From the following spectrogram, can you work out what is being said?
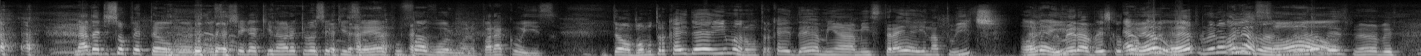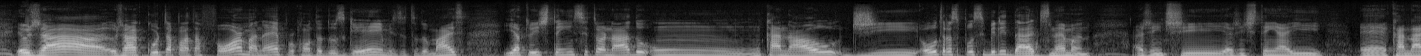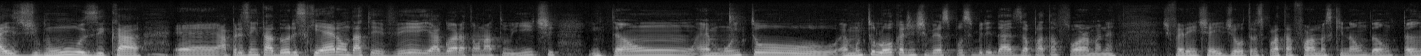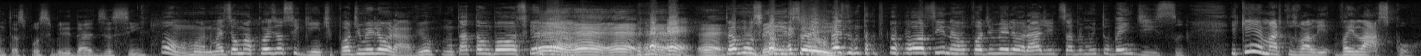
Nada de sopetão, mano. Você chega aqui na hora que você quiser, por favor, mano. Para com isso. Então, vamos trocar ideia aí, mano. Vamos trocar ideia. Minha, minha estreia aí na Twitch. né? Olha aí. Primeira vez que eu tô É mesmo? É, primeira Olha vez, mano. só. Primeira vez, primeira vez. Eu já, eu já curto a plataforma, né? Por conta dos games e tudo mais. E a Twitch tem se tornado um, um canal de outras possibilidades, né, mano? A gente, a gente tem aí é, canais de música, é, apresentadores que eram da TV e agora estão na Twitch. Então é muito, é muito louco a gente ver as possibilidades da plataforma, né? Diferente aí de outras plataformas que não dão tantas possibilidades assim. Bom, mano, mas é uma coisa é o seguinte, pode melhorar, viu? Não tá tão boa assim, É, não. é, é, é. é, Tamo é bem isso aqui, aí. Mas não tá tão bom assim, não. Pode melhorar, a gente sabe muito bem disso. E quem é Marcos Vale- Velasco?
